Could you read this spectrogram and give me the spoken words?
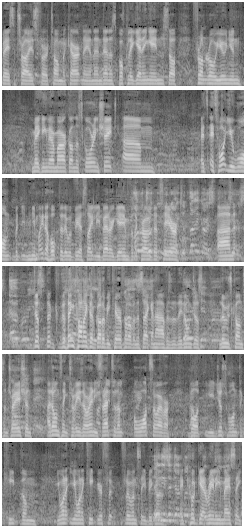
base of tries for Tom McCartney, and then Denis Buckley getting in, so front row union making their mark on the scoring sheet. Um, it's it's what you want, but you, you, might have hoped that it would be a slightly better game for the crowd that's here. And just the, the thing Connacht have got to be careful of in the second half is that they don't just lose concentration. I don't think Treviso are any threat to them whatsoever, but you just want to keep them. You want to, you want to keep your flu- fluency because it could get really messy,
